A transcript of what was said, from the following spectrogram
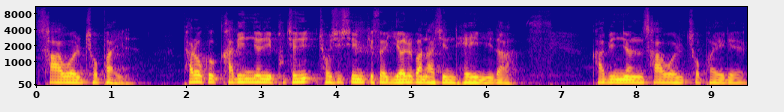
4월 초파일, 바로 그 갑인년이 부처님 조시스님께서 열반하신 해입니다. 갑인년 4월 초파일에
